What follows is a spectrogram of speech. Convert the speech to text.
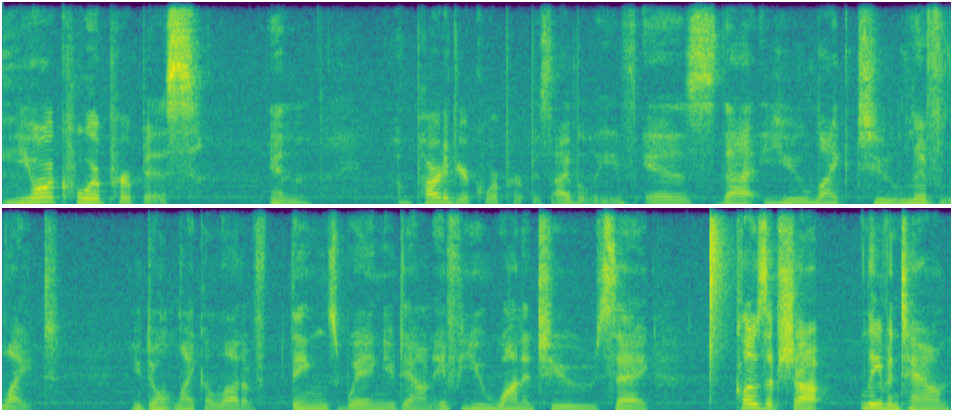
your core purpose, in part of your core purpose, I believe, is that you like to live light. You don't like a lot of things weighing you down. If you wanted to say, close up shop, leave in town,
